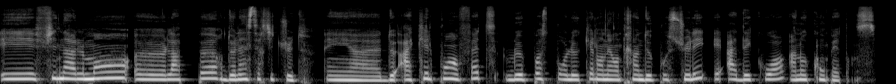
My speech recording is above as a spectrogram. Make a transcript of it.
Et finalement, euh, la peur de l'incertitude et euh, de à quel point en fait le poste pour lequel on est en train de postuler est adéquat à nos compétences.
